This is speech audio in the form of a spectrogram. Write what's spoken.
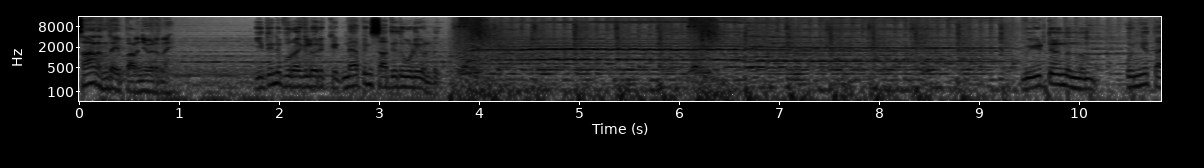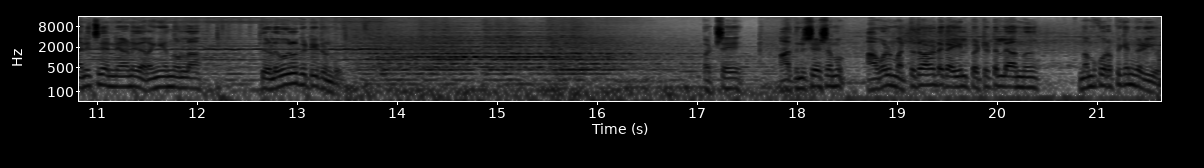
സാർ എന്തായി പറഞ്ഞു വരുന്നേ? ഇതിന് പുറകിൽ ഒരു കിഡ്നാപ്പിംഗ് സാധ്യത കൂടിയുണ്ട്. വീട്ടിൽ നിന്നും കുഞ്ഞ് തനിച്ച് തന്നെയാണ് ഇറങ്ങിയെന്നുള്ള തെളിവുകൾ കിട്ടിയിട്ടുണ്ട്. പക്ഷേ അതിനുശേഷം അവൾ മറ്റൊരാളുടെ കയ്യിൽ പെട്ടിട്ടില്ല എന്ന് നമുക്ക് ഉറപ്പിക്കാൻ കഴിയൂ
